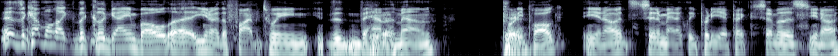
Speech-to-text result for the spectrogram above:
there's a couple like the Clegane Bowl, uh, you know, the fight between the the Hound Yeah. of the Mountain, pretty Yeah. pog. You know, it's cinematically pretty epic. Some of this, you know,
